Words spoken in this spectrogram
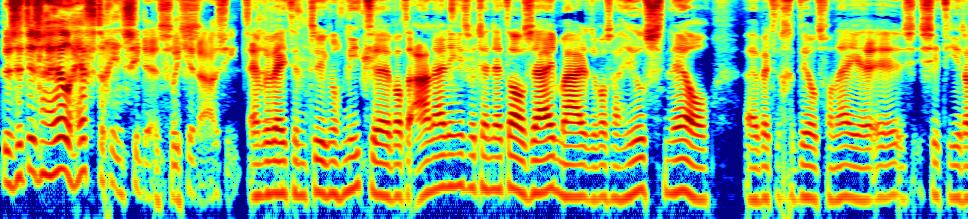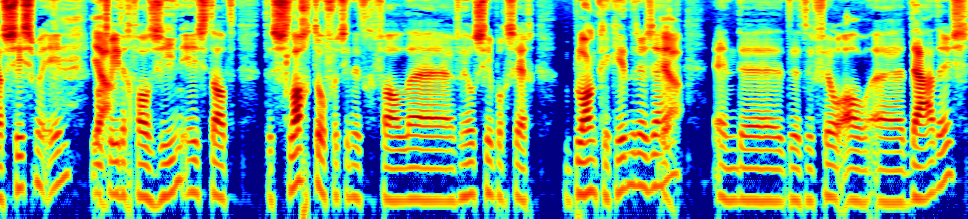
Dus het is een heel heftig incident wat je daar ziet. En we Eh, weten natuurlijk nog niet uh, wat de aanleiding is, wat jij net al zei. Maar er was al heel snel werd het gedeeld van, hey, zit hier racisme in? Ja. Wat we in ieder geval zien is dat de slachtoffers in dit geval, uh, heel simpel gezegd, blanke kinderen zijn. Ja. En de, de, de veelal uh, daders.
